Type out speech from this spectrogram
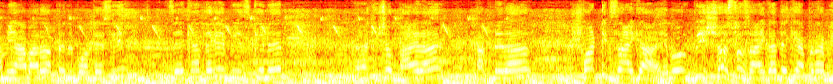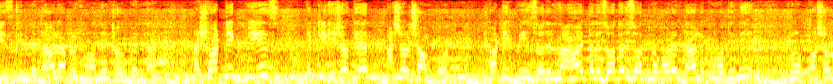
আমি আবারও আপনাদের বলতেছি যে এখান থেকে বীজ কেনেন কৃষক ভাইরা, আপনারা সঠিক জায়গা এবং বিশ্বস্ত জায়গা থেকে আপনারা বীজ কিনবেন। তাহলে আপনি কোনোদিন ঠকবেন না। আর সঠিক বীজ একটি কৃষকের আসল সম্পদ। সঠিক বীজ যদি না হয়, তাহলে যতই যত্ন করেন, তাহলে কোনোদিনই কোনো ফসল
